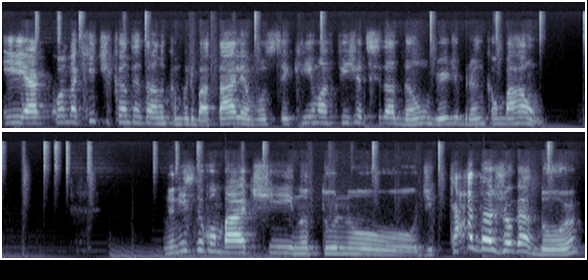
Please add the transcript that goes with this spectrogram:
e a, quando a Kit canta entrar no campo de batalha, você cria uma ficha de cidadão verde branca 1/1. No início do combate, no turno de cada jogador,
